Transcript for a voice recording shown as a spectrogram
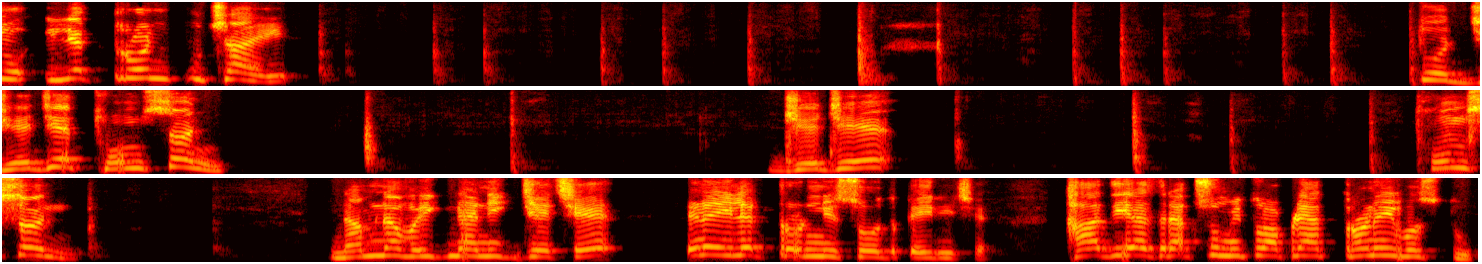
જો ઇલેક્ટ્રોન પૂછાય, તો જે જે થોમ્સન જે જે નામના વૈજ્ઞાનિક જે છે, એને ઇલેક્ટ્રોનની શોધ કરી છે. ખાસ યાદ રાખશું મિત્રો, આપણે આ ત્રણેય વસ્તુ.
